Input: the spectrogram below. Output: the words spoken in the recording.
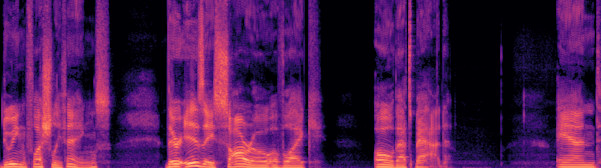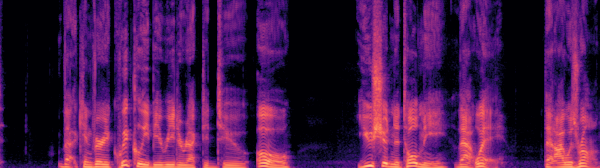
doing fleshly things, there is a sorrow of like, oh, that's bad. And that can very quickly be redirected to, oh, you shouldn't have told me that way, that I was wrong.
